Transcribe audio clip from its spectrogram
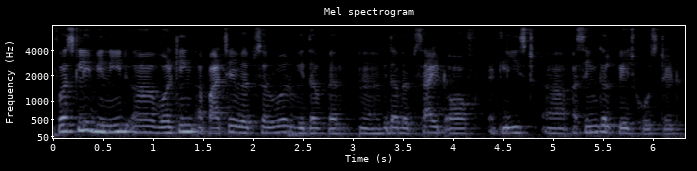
Firstly, we need a working Apache web server with a, web, uh, with a website of at least uh, a single page hosted.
